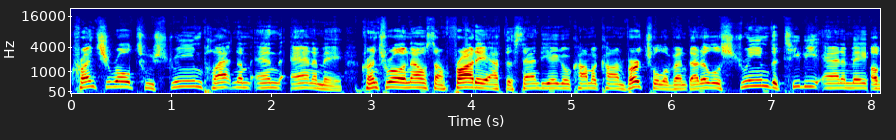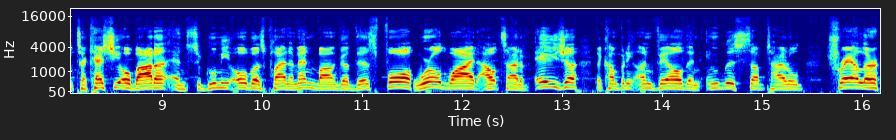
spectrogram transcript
Crunchyroll to stream Platinum End anime. Crunchyroll announced on Friday at the San Diego Comic Con virtual event that it will stream the TV anime of Takeshi Obata and Tsugumi Oba's Platinum End manga this fall worldwide outside of Asia. The company unveiled an English subtitled trailer,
